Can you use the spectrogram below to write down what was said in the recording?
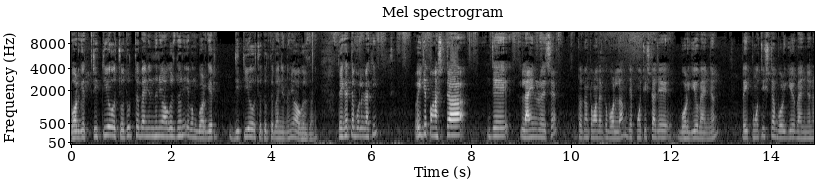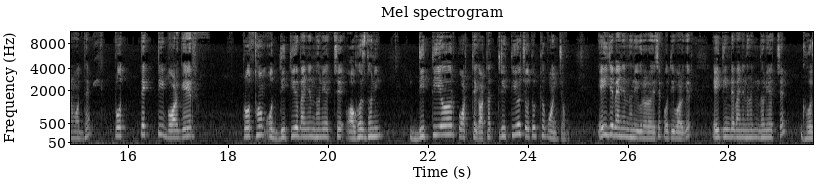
বর্গের তৃতীয় ও চতুর্থ ব্যঞ্জনধ্বনি অঘোষ ধ্বনি এবং বর্গের দ্বিতীয় ও চতুর্থ ব্যঞ্জনধ্বনি অঘোষ ধ্বনি তো এক্ষেত্রে বলে রাখি ওই যে পাঁচটা যে লাইন রয়েছে তো তোমাদেরকে বললাম যে পঁচিশটা যে বর্গীয় ব্যঞ্জন, তো এই পঁচিশটা বর্গীয় ব্যঞ্জনের মধ্যে প্রত্যেকটি বর্গের প্রথম ও দ্বিতীয় ব্যঞ্জনধ্বনি হচ্ছে অঘোষ ধ্বনি, দ্বিতীয়র পর থেকে অর্থাৎ তৃতীয়, চতুর্থ, পঞ্চম, এই যে ব্যঞ্জনধ্বনিগুলো রয়েছে প্রতি বর্গের, এই তিনটে ব্যঞ্জনধ্বনি ধ্বনি হচ্ছে ঘোষ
